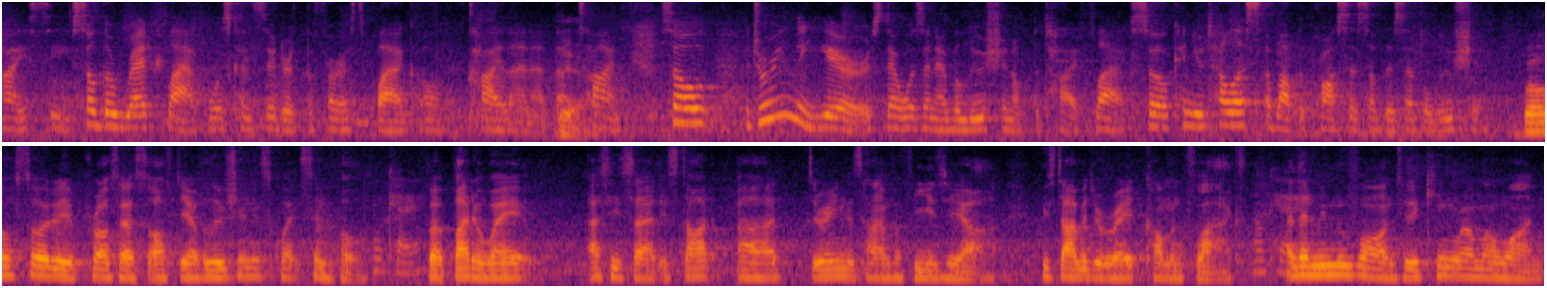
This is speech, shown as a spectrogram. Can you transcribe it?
I see. So the red flag was considered the first flag of Thailand at that Yeah. time. So during the years, there was an evolution of the Thai flag. So can you tell us about the process of this evolution? Well, so the process of the evolution is quite simple. Okay. But by the way, as he said, it started uh, during the time of Ayutthaya. We start with the red common flags. Okay. And then we move on to the King Rama one.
